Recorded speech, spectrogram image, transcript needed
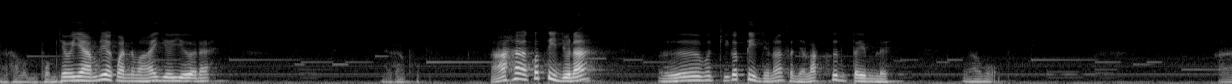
นะครับผมผมจะพยายามเรียกมันมาให้เยอะ ๆ นะ นะครับผมอ่าก็ติดอยู่นะ เออ เมื่อกี้ก็ติดอยู่นะ สัญลักษณ์ขึ้นเต็มเลยนะครับผมอ่า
